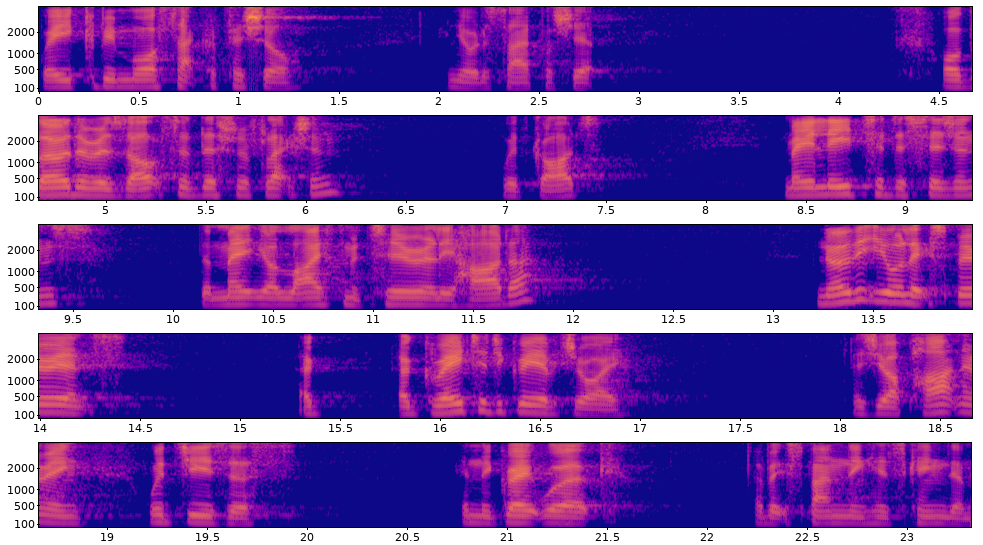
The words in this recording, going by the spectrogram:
where you could be more sacrificial in your discipleship. Although the results of this reflection with God may lead to decisions that make your life materially harder, know that you will experience a, a greater degree of joy as you are partnering with Jesus in the great work of expanding his kingdom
